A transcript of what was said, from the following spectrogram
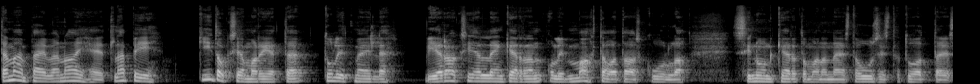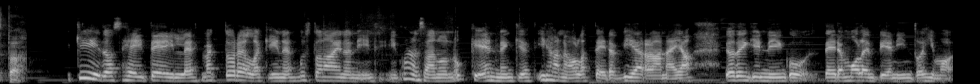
tämän päivän aiheet läpi. Kiitoksia Mari, että tulit meille vieraaksi jälleen kerran. Oli mahtava taas kuulla sinun kertomana näistä uusista tuotteista. Kiitos hei teille. Mä todellakin, että musta on aina niin, niin kuin on sanonutkin ennenkin, että ihana olla teidän vieraana ja jotenkin niin kuin teidän molempien intohimo,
